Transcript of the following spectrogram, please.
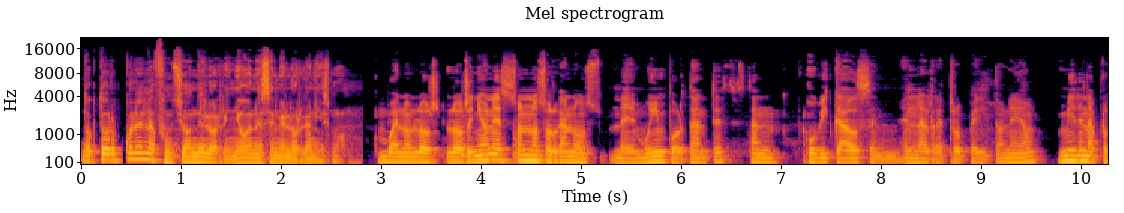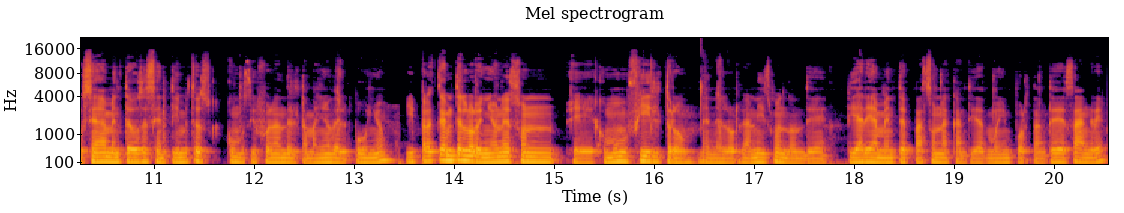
Doctor, ¿cuál es la función de los riñones en el organismo? Bueno, los, los riñones son unos órganos eh, muy importantes, están ubicados en, en, el retroperitoneo, miden aproximadamente 12 centímetros como si fueran del tamaño del puño y prácticamente los riñones son eh, como un filtro en el organismo en donde diariamente pasa una cantidad muy importante de sangre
